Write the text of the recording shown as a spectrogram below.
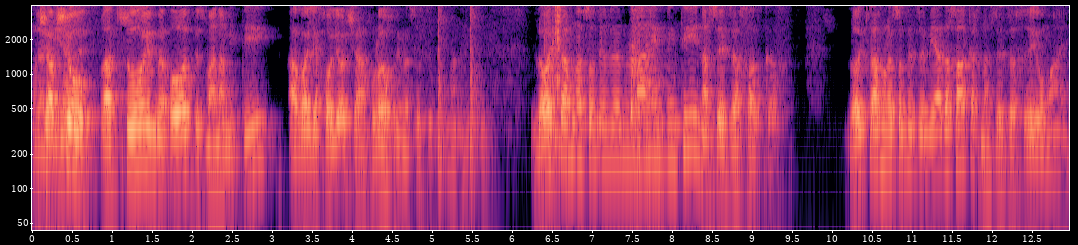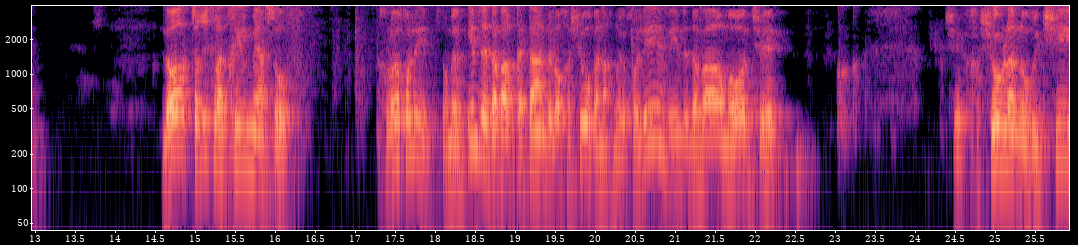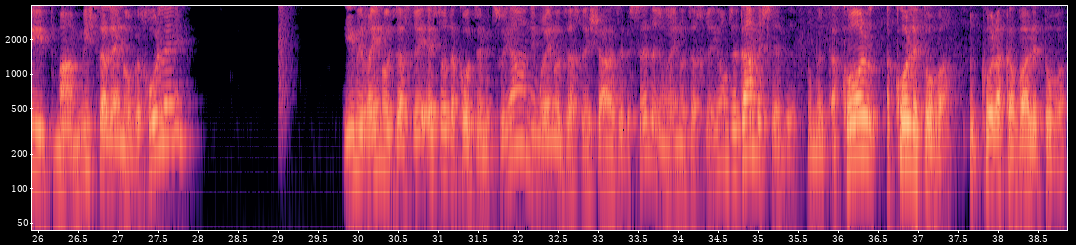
עכשיו שוב, רצוי מאוד בזמן אמיתי, אבל יכול להיות שאנחנו לא יכולים לעשות את זה בזמן אמיתי. לא הצלחנו לעשות את זה בזמן אמיתי, נעשה את זה אחר כך. לא הצלחנו לעשות את זה מיד אחר כך, נעשה את זה אחרי יומיים. לא צריך להתחיל מהסוף. אנחנו לא יכולים. זאת אומרת, אם זה דבר קטן ולא חשוב, אנחנו יכולים, ואם זה דבר מאוד ש... שחשוב לנו רגשית, מעמיס עלינו וכולי, אם ראינו את זה אחרי עשר דקות זה מצוין, אם ראינו את זה אחרי שעה זה בסדר, אם ראינו את זה אחרי יום זה גם בסדר. זאת אומרת, הכל, הכל לטובה, כל עכבה לטובה.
